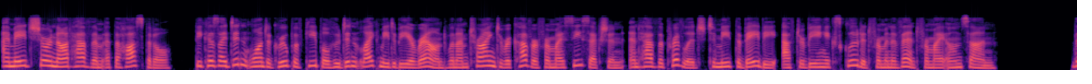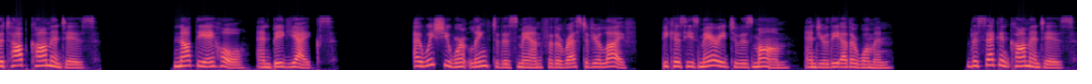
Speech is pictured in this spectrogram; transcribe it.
I made sure not to have them at the hospital, because I didn't want a group of people who didn't like me to be around when I'm trying to recover from my C-section and have the privilege to meet the baby after being excluded from an event for my own son. The top comment is not the a-hole and big yikes. I wish you weren't linked to this man for the rest of your life, because he's married to his mom, and you're the other woman. The second comment is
